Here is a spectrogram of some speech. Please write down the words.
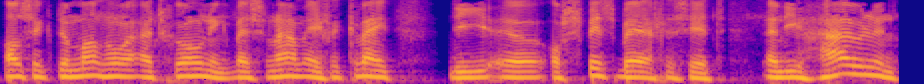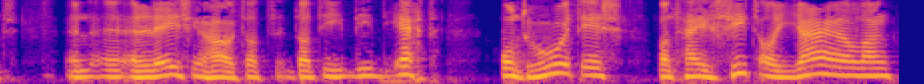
Als ik de man hoor uit Groningen, ik ben zijn naam even kwijt... die eh, op Spitsbergen zit en die huilend een, een, een lezing houdt... dat, dat die, die, die echt ontroerd is, want hij ziet al jarenlang...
